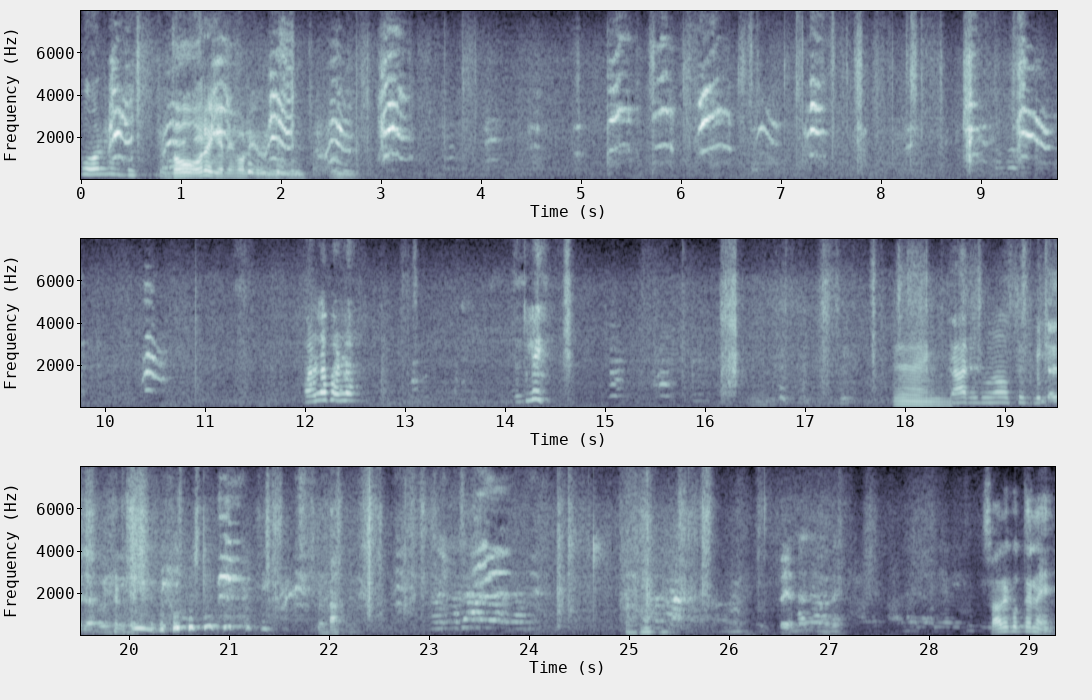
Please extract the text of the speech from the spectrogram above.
ਹੋਰ ਵੀ ਦੋ ਹੋਰ ਹੈਗੇ ਨੇ ਹੌਲੀ ਹੌਲੀ। ਫੜ ਲੈ ਫੜ ਲੈ। ਤੁਲੀ ਹੂੰ ਯਾਰ ਇਹ ਨਾ ਉੱਤੇ ਸਾਰੇ। ਕੁੱਤੇ ਨੇ?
